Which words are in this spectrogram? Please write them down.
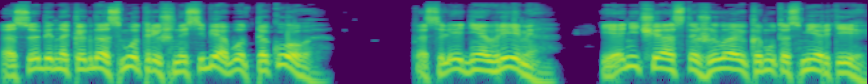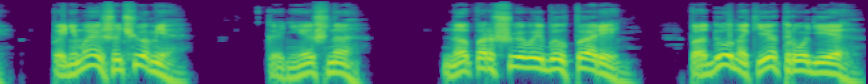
особенно когда смотришь на себя вот такого. Последнее время я не часто желаю кому-то смерти. Понимаешь, о чем я?» «Конечно. Но паршивый был парень, подонок и отродье,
